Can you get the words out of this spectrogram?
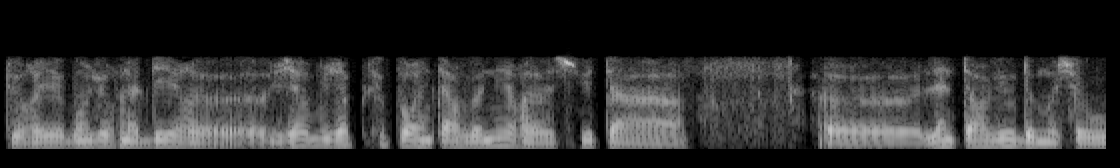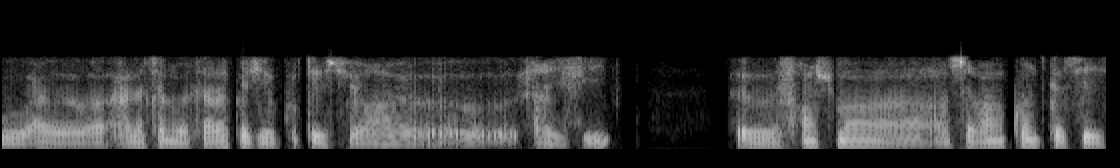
Touré. Bonjour Nadir. Euh, J'ai appelé pour intervenir euh, suite à euh, l'interview de M. Euh, Alassane Ouattara que j'ai écouté sur euh, RFI. Franchement, on se rend compte que ces,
